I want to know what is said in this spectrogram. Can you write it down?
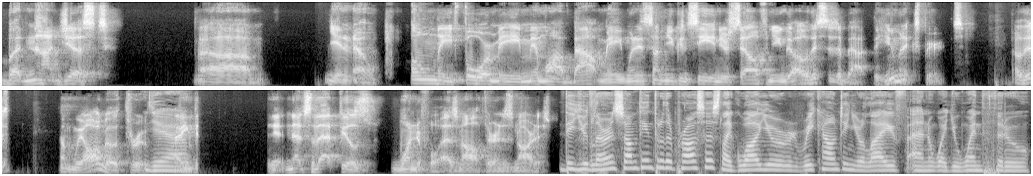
but not just, um, you know, only for me, memoir about me. When it's something you can see in yourself and you can go, oh, this is about the human experience. Oh, this is something we all go through. Yeah. I think and that so that feels wonderful as an author and as an artist. Did you learn something through the process? Like while you're recounting your life and what you went through,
